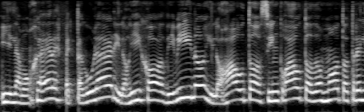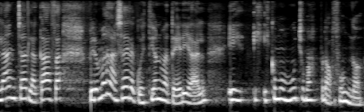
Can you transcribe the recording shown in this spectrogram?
y la mujer espectacular y los hijos divinos y los autos, cinco autos, dos motos, tres lanchas, la casa. Pero más allá de la cuestión material, es, es- es como mucho más profundo.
